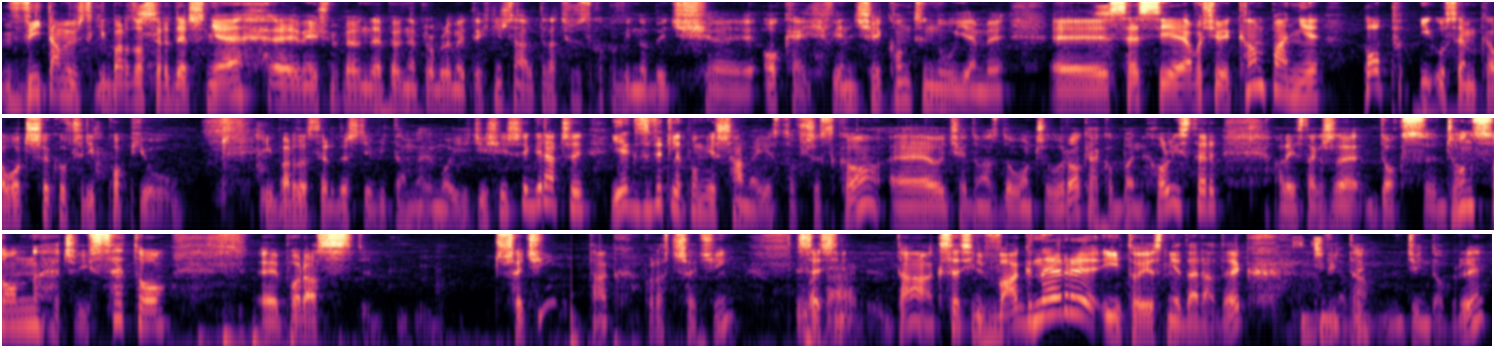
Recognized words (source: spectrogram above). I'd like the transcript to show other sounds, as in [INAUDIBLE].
Witamy wszystkich bardzo serdecznie. E, Mieliśmy pewne, pewne problemy techniczne, ale teraz wszystko powinno być e, ok. Więc dzisiaj kontynuujemy e, sesję, a właściwie kampanię Pop i ósemka łotrzyków, czyli Popiół. I bardzo serdecznie witam moich dzisiejszych graczy. Jak zwykle pomieszane jest to wszystko. Dzisiaj do nas dołączył Rock jako Ben Hollister, ale jest także Dox Johnson, czyli Seto. Po raz trzeci? Tak, po raz trzeci. Cecil, tak. tak, Cecil Wagner i to jest Niedaradek. Dzień Witam, dobry. dzień dobry.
